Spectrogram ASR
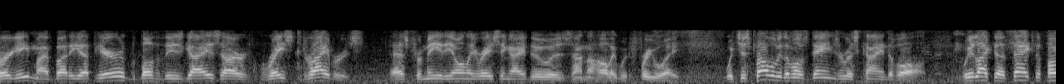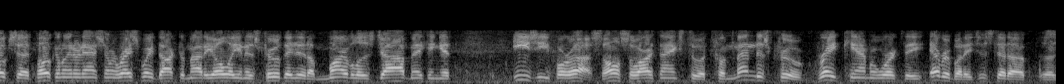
Bergie, my buddy up here. Both of these guys are race drivers. As for me, the only racing I do is on the Hollywood Freeway. which is probably the most dangerous kind of all. We'd like to thank the folks at Pocono International Raceway, Dr. Mattioli and his crew. They did a marvelous job making it easy for us. Also, our thanks to a tremendous crew, great camera work. The, everybody just did a, a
